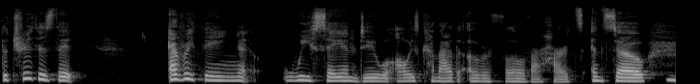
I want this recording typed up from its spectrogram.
the truth is that everything we say and do will always come out of the overflow of our hearts. And so mm-hmm.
